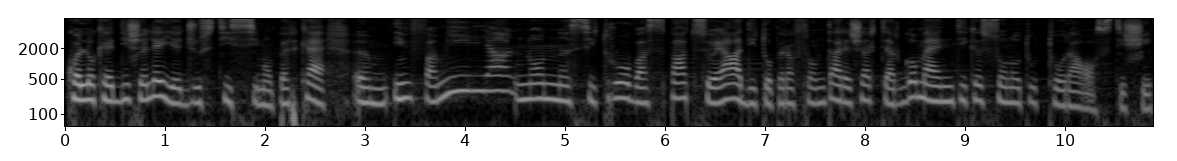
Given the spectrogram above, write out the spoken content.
quello che dice lei è giustissimo perché ehm, in famiglia non si trova spazio e adito per affrontare certi argomenti che sono tuttora ostici.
